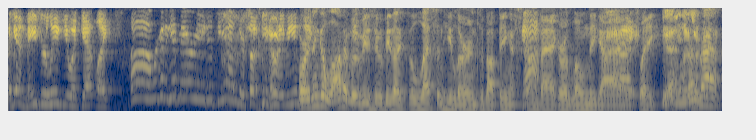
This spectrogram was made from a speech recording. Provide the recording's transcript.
Again, major league, you would get like, ah, we're gonna get married at the end or something. You know what I mean? Or I think a lot of movies, it would be like the lesson he learns about being a Yeah. scumbag or a lonely guy. Right. It's like, Yeah, yeah, none of that.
